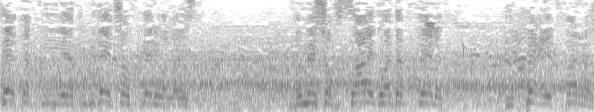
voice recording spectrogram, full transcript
ثلاثة في في بداية الشوط الثاني والله يسلم فما شوف سايد وهدف ثالث. دفاعي يتفرج.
